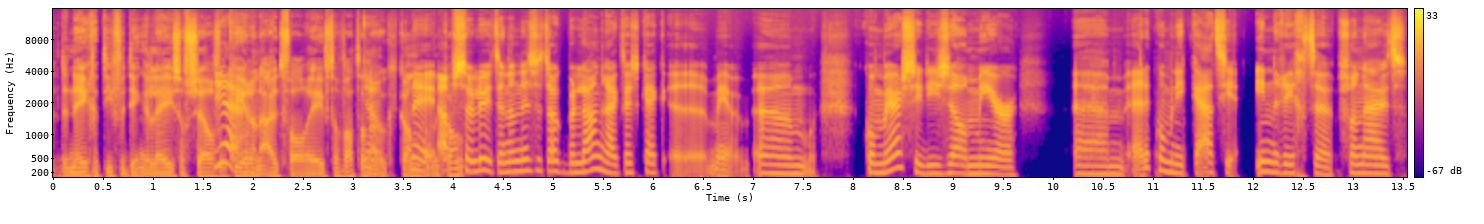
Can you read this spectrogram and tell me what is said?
de negatieve dingen leest of zelf een keer een uitval heeft of wat dan ook. Kan, nee, kan- absoluut. En dan is het ook belangrijk dat je, kijk, eh, meer, ehm, commercie die zal meer ehm, eh, de communicatie inrichten vanuit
